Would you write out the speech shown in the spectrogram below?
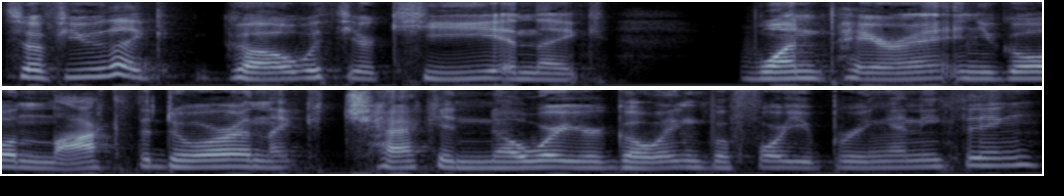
So if you like go with your key and like one parent and you go and lock the door and like check and know where you're going before you bring anything,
